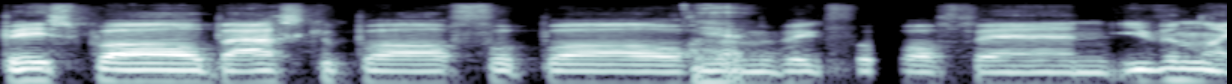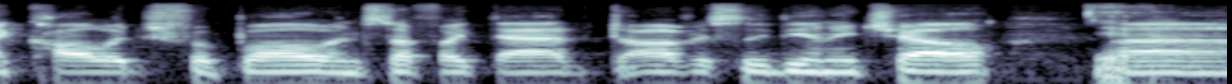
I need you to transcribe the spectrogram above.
baseball, basketball, football. Yeah. I'm a big football fan. Even like college football and stuff like that. Obviously, the NHL. Yeah. Uh,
